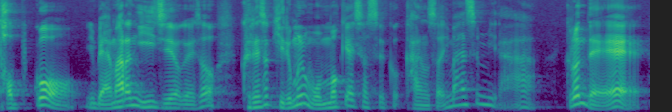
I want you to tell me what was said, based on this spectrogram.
덥고 이 메마른 이 지역에서 그래서 기름을 못 먹게 했었을 거- 가능성이 많습니다. 그런데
